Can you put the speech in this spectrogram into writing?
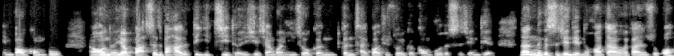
年报公布，然后呢，要把甚至把它的第一季的一些相关营收跟跟财报去做一个公布的时间点。那那个时间点的话，大家会发现说，哦，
